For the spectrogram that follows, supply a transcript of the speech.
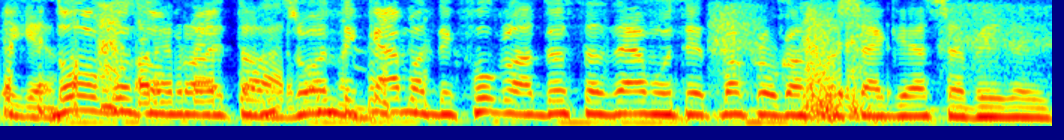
igen. Dolgozom A rajta. Zsoltikám, addig foglald össze az elmúlt hét makrogazdasági eseményeit.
